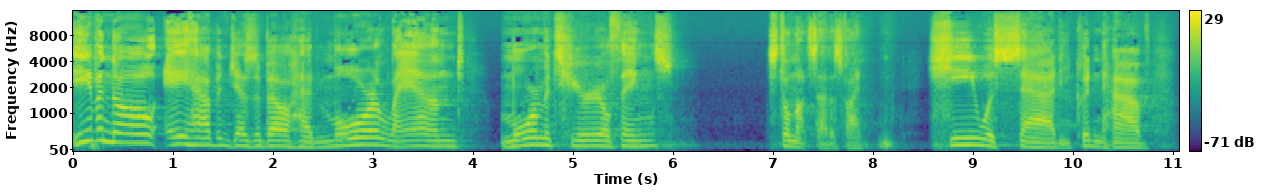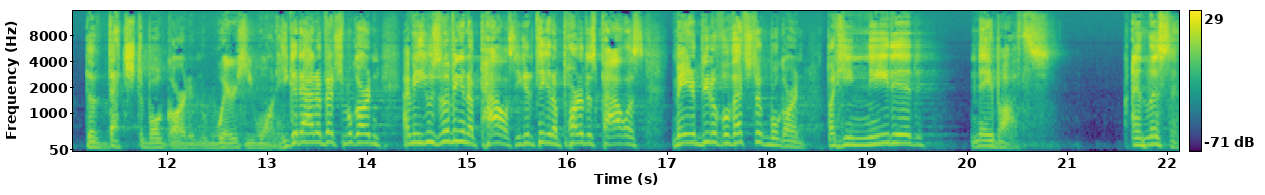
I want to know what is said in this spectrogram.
Even though Ahab and Jezebel had more land, more material things, still not satisfied. He was sad he couldn't have the vegetable garden where he wanted. He could have had a vegetable garden. I mean, he was living in a palace. He could have taken a part of his palace, made a beautiful vegetable garden, but he needed Naboth's. And listen,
